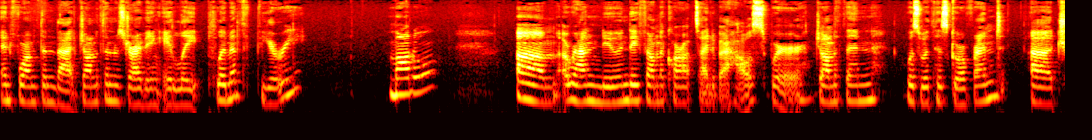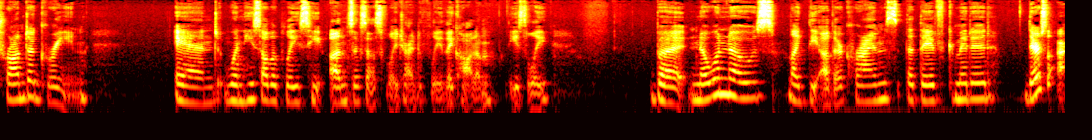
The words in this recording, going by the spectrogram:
informed them that Jonathan was driving a late Plymouth Fury model. Um, around noon, they found the car outside of a house where Jonathan was with his girlfriend, uh, Tronda Green. And when he saw the police, he unsuccessfully tried to flee. They caught him easily. But no one knows, like, the other crimes that they've committed there's uh,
